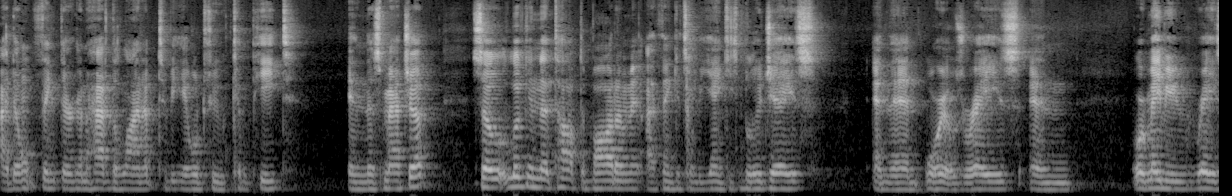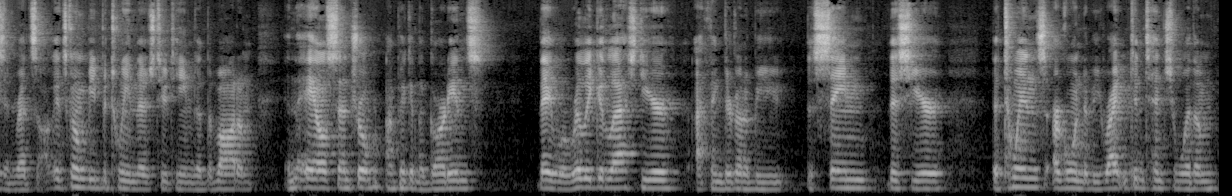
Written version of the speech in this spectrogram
I don't think they're going to have the lineup to be able to compete in this matchup. So looking at top to bottom, I think it's going to be Yankees Blue Jays and then Orioles Rays and or maybe Rays and Red Sox. It's going to be between those two teams at the bottom. In the AL Central, I'm picking the Guardians. They were really good last year. I think they're going to be the same this year. The Twins are going to be right in contention with them,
